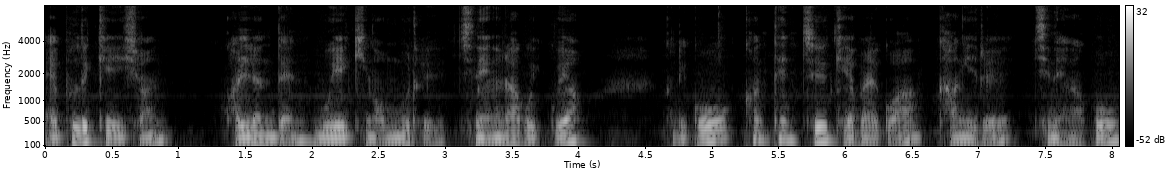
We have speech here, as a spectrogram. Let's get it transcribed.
애플리케이션 관련된 모의해킹 업무를 진행을 하고 있고요. 그리고 컨텐츠 개발과 강의를 진행하고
